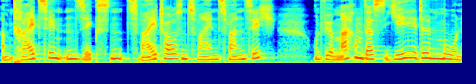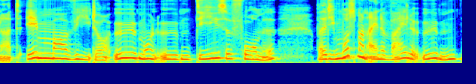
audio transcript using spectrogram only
am 13.06.2022 und wir machen das jeden Monat immer wieder, üben und üben diese Formel, weil die muss man eine Weile üben,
